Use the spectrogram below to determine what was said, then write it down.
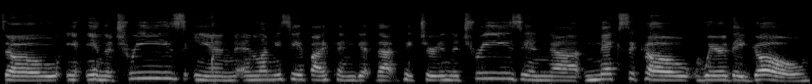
So in, in the trees in, and let me see if I can get that picture, in the trees in uh, Mexico where they go,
